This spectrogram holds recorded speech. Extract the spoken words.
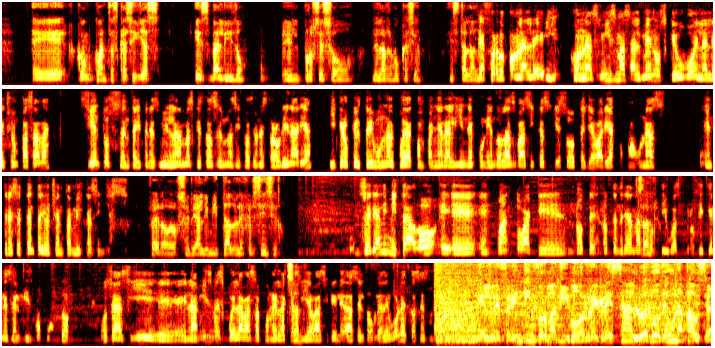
¿Con cuántas casillas es válido el proceso de la revocación? instalados. De acuerdo con la ley, con las mismas al menos que hubo en la elección pasada, 163 mil, nada más que estás en una situación extraordinaria y creo que el tribunal puede acompañar al INE poniendo las básicas y eso te llevaría como a unas entre 70 y 80 mil casillas. Pero sería limitado el ejercicio. Sería limitado eh, en cuanto a que no, te, no tendrían las contiguas, pero sí tienes el mismo punto. O sea, si eh, en la misma escuela vas a poner la casilla básica y le das el doble de boletas. Eso el referente informativo regresa luego de una pausa.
